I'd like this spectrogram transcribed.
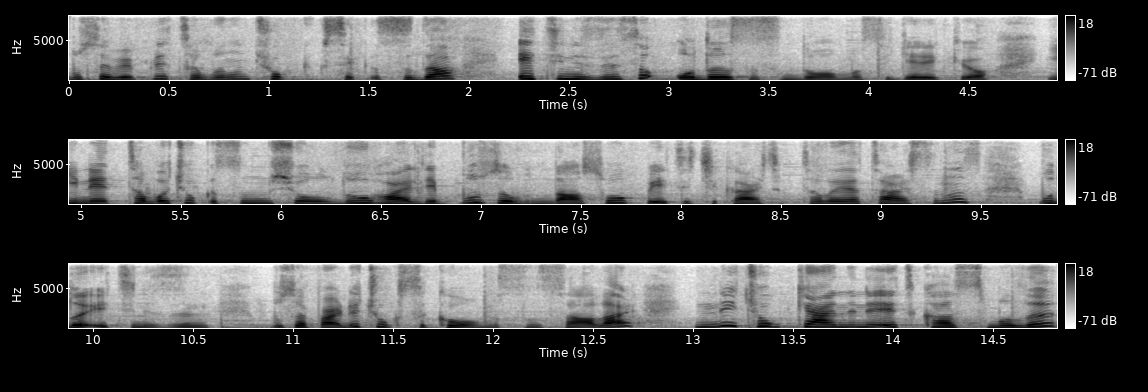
Bu sebeple tavanın çok yüksek ısıda etinizin ise oda ısısında olması gerekiyor. Yine tava çok ısınmış olduğu halde buzdolabından soğuk bir eti çıkartıp tavaya atarsanız bu da etinizin bu sefer de çok sıkı olmasını sağlar. Ne çok kendine et kasmalı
